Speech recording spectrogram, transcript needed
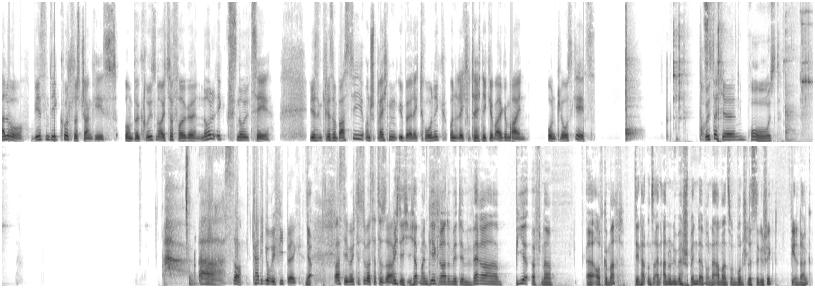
Hallo, wir sind die Kurzlust-Junkies und begrüßen euch zur Folge 0x0c. Wir sind Chris und Basti und sprechen über Elektronik und Elektrotechnik im Allgemeinen. Und los geht's. Prösterchen. Prost. Ah, so, Kategorie Feedback. Ja. Basti, möchtest du was dazu sagen? Richtig, ich habe mein Bier gerade mit dem Werra Bieröffner äh, aufgemacht. Den hat uns ein anonymer Spender von der Amazon-Wunschliste geschickt. Vielen Dank.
